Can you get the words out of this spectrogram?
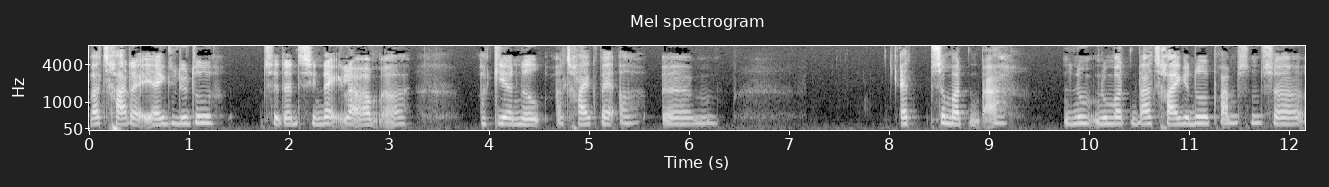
var træt af, at jeg ikke lyttede til den signaler om at, at give ned og trække vejret. Øhm, at så måtte den bare, nu, nu måtte den bare trække ned i bremsen, så,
